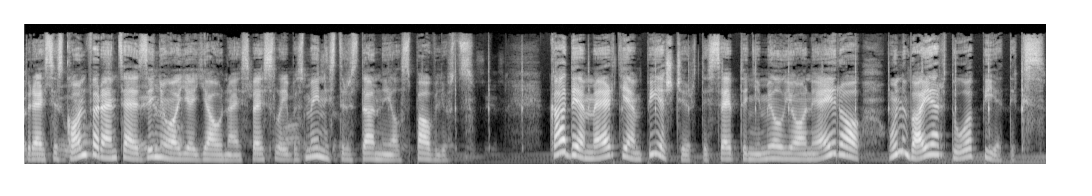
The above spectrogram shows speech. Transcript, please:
Preses konferencē ziņoja jaunais veselības ministrs Daniels Pavļuts. Kādiem mērķiem piešķirti 7 miljoni eiro un vai ar to pietiks?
